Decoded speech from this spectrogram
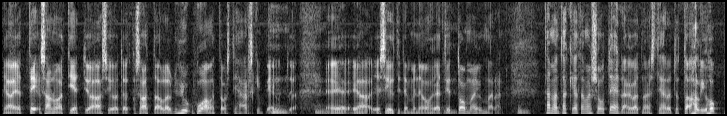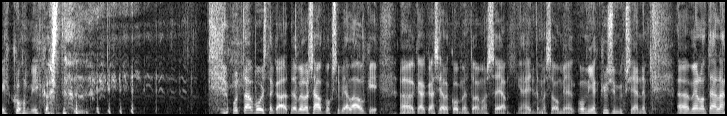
Ja, ja te, sanoa tiettyjä asioita, jotka saattaa olla hu- huomattavasti härskimpiä mm. juttuja. Mm. Ja, ja, ja silti ne menee ohi. Mm. tuon mä ymmärrän. Mm. Tämän takia tämä show tehdään, hyvät naiset ja herrat, jotta Ali oppii komiikasta. Mm. Mutta muistakaa, että meillä on shoutboxi vielä auki. Mm. Käykää siellä kommentoimassa ja, ja heittämässä omia, omia kysymyksiänne. Meillä on täällä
